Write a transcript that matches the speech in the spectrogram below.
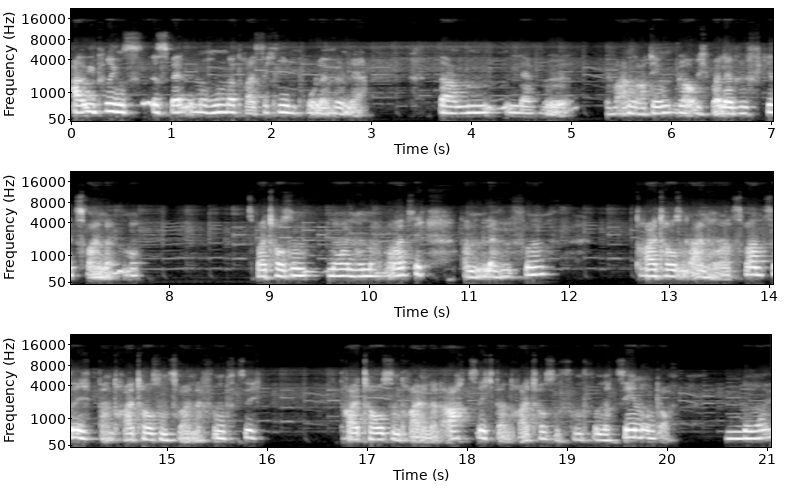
Ah, übrigens, es werden immer 130 Leben pro Level mehr. Dann Level, wir waren gerade, glaube ich, bei Level 4, 200, ne? 2990, dann Level 5, 3120, dann 3250, 3380, dann 3510 und auf 9,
